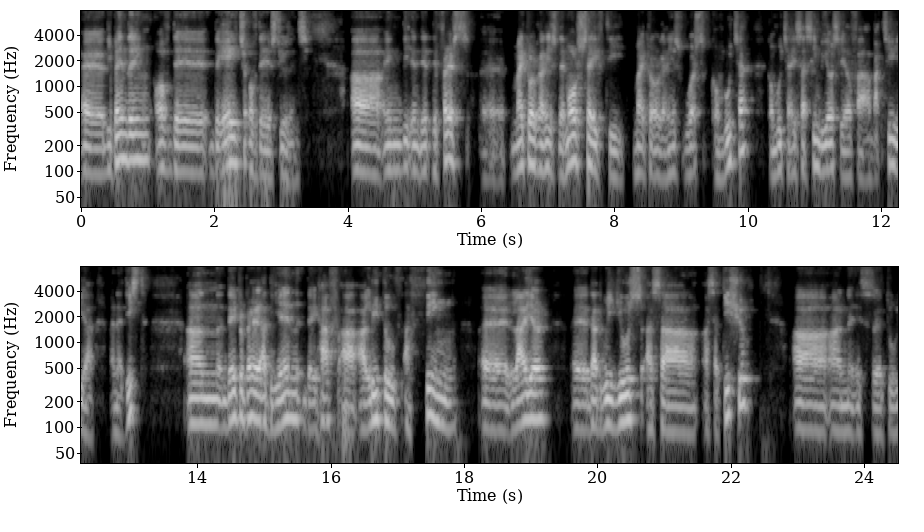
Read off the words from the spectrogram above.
uh, depending of the, the age of the students. Uh, in, the, in the, the first uh, microorganism, the most safety microorganism was kombucha. Kombucha is a symbiosis of a bacteria and a yeast. And they prepare at the end, they have a, a little, a thin uh, layer uh, that we use as a, as a tissue uh, and it's uh, to,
